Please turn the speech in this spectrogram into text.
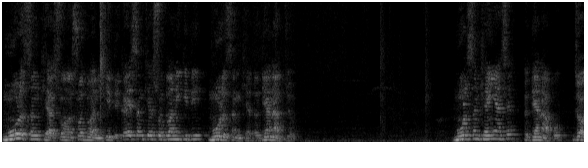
મૂળ સંખ્યા શોધવાની કીધી. કઈ સંખ્યા શોધવાની કીધી? મૂળ સંખ્યા. તો ધ્યાન આપજો. મૂળ સંખ્યા અહીંયા છે, તો ધ્યાન આપો. જો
